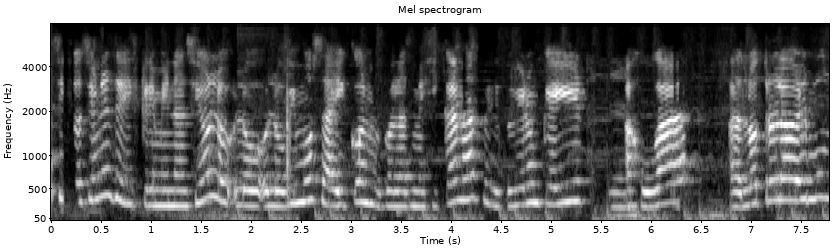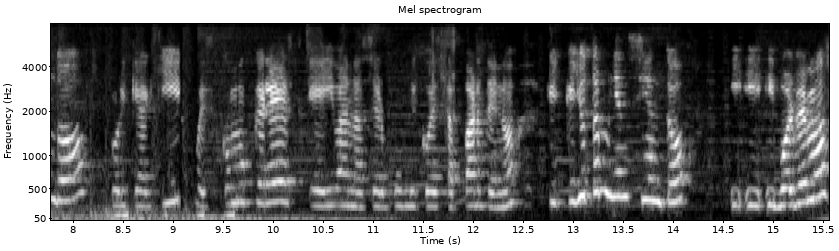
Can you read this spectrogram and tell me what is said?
a situaciones de discriminación. Lo, lo, lo vimos ahí con, con las mexicanas que se tuvieron que ir a jugar al otro lado del mundo, porque aquí, pues, ¿cómo crees que iban a hacer público esta parte, no? Que, que yo también siento, y, y- y volvemos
